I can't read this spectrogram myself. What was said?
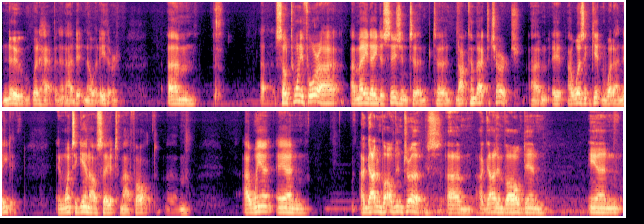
knew what happened and i didn't know it either. Um, so 24 I, I made a decision to to not come back to church um, it, I wasn't getting what I needed. And once again, I'll say it's my fault. Um, I went and I got involved in drugs. Um, I got involved in in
